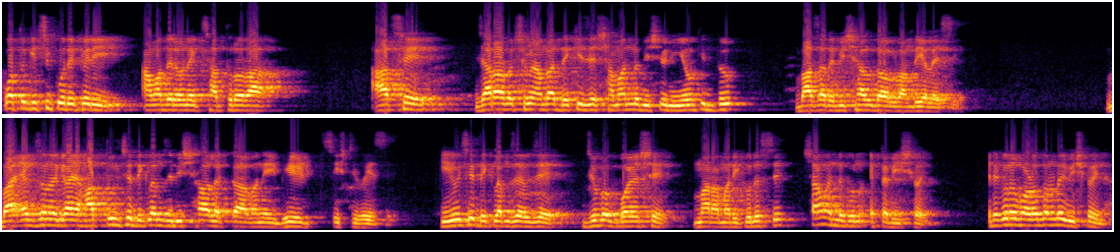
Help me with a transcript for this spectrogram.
কত কিছু করে ফেলি, আমাদের অনেক ছাত্ররা আছে, যারা অনেক সময় আমরা দেখি যে সামান্য বিষয় নিয়েও কিন্তু বাজারে বিশাল দল বান্ধিয়ে লাইছে বা একজনের গায়ে হাত তুলছে, দেখলাম যে বিশাল একটা মানে ভিড় সৃষ্টি হয়েছে। কি হয়েছে? দেখলাম যে ওই যে যুবক বয়সে মারামারি করেছে। সামান্য কোনো একটা বিষয়। এটা কোনো বড় ধরনের বিষয় না।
